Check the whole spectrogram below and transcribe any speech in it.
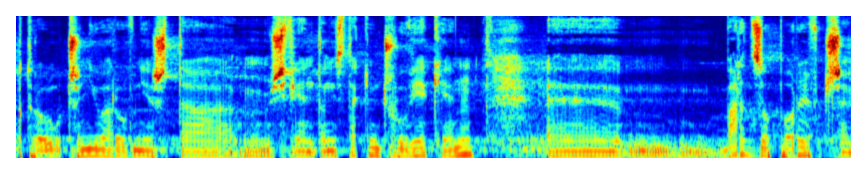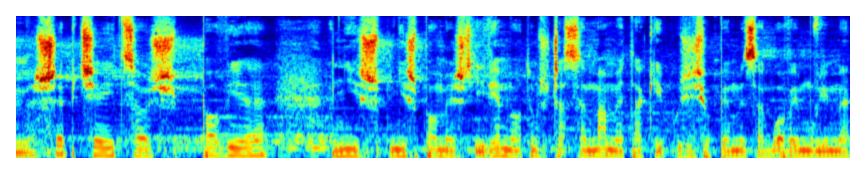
którą uczyniła również ta mm, święta. On jest takim człowiekiem e, bardzo porywczym. Szybciej coś powie niż, niż pomyśli. Wiemy o tym, że czasem mamy taki, później się łapiemy za głowę i mówimy,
